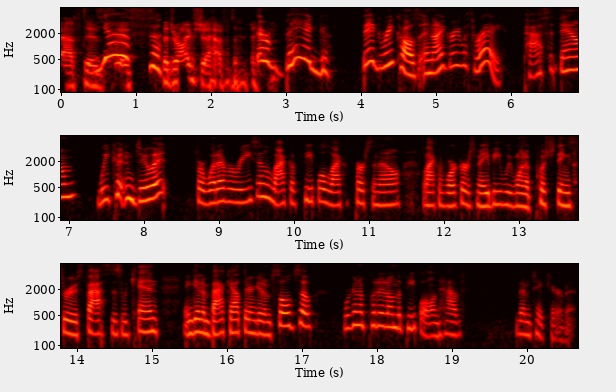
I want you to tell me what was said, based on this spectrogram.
shaft is yes, is the drive shaft. they're big, big recalls, and I agree with Ray. Pass it down. We couldn't do it for whatever reason lack of people lack of personnel lack of workers maybe we want to push things through as fast as we can and get them back out there and get them sold so we're going to put it on the people and have them take care of it.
